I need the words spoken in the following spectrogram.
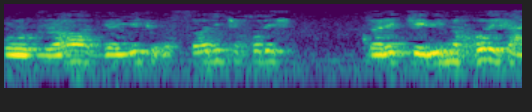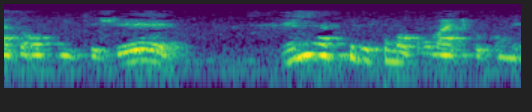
بروکرات یا یک استادی که خودش داره کلیم خودش از آب می‌کشه نمیاد که به شما کمک بکنه.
